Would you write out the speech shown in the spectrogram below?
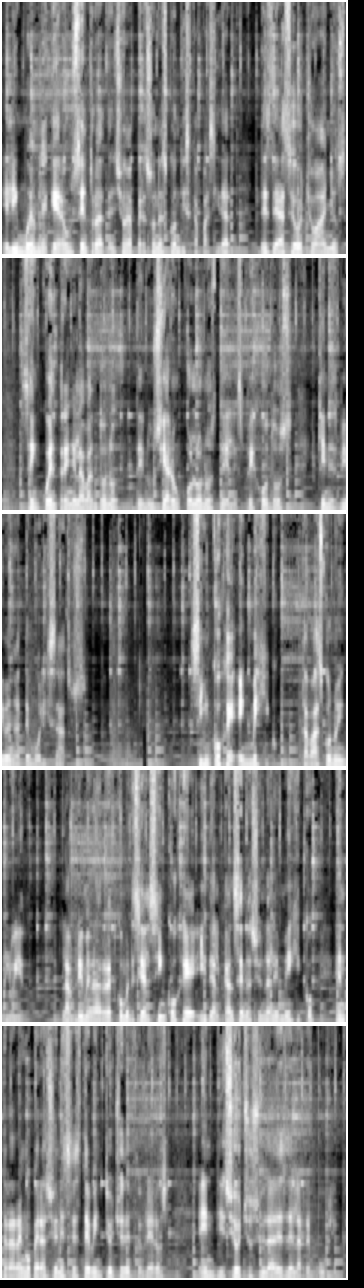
El inmueble, que era un centro de atención a personas con discapacidad desde hace 8 años, se encuentra en el abandono, denunciaron colonos del Espejo 2, quienes viven atemorizados. 5G en México, Tabasco no incluido. La primera red comercial 5G y de alcance nacional en México entrará en operaciones este 28 de febrero en 18 ciudades de la República.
